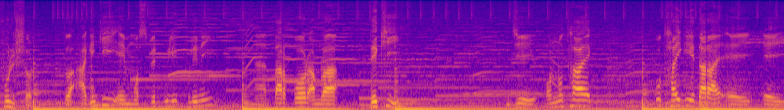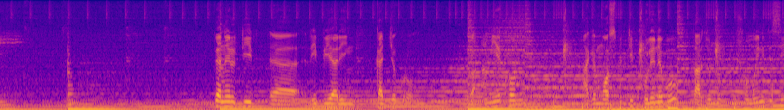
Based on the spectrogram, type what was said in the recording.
ফুল শর্ট। তো আগে কি এই মসপেটগুলি খুলে নেই? তারপর আমরা দেখি যে অন্যথায় কোথায় গিয়ে দাঁড়ায় এই এই প্যানেলটির রিপেয়ারিং কার্যক্রম। তো আমি এখন আগে মসপিটটি খুলে নেব, তার জন্য একটু সময় নিতেছি।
